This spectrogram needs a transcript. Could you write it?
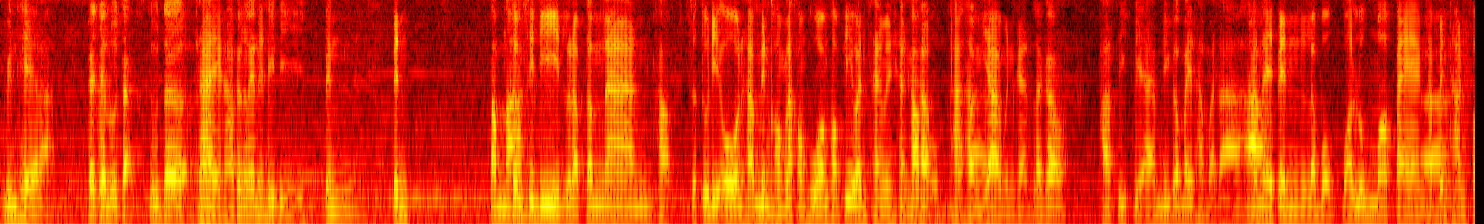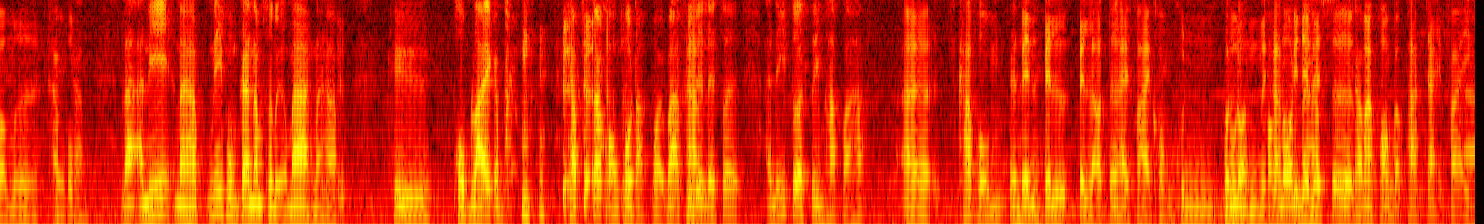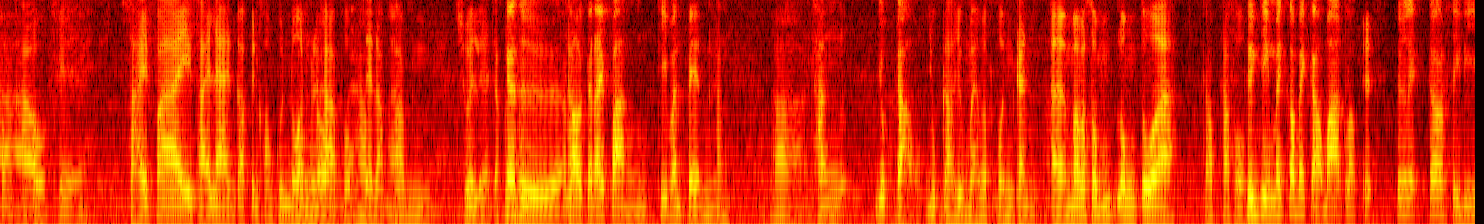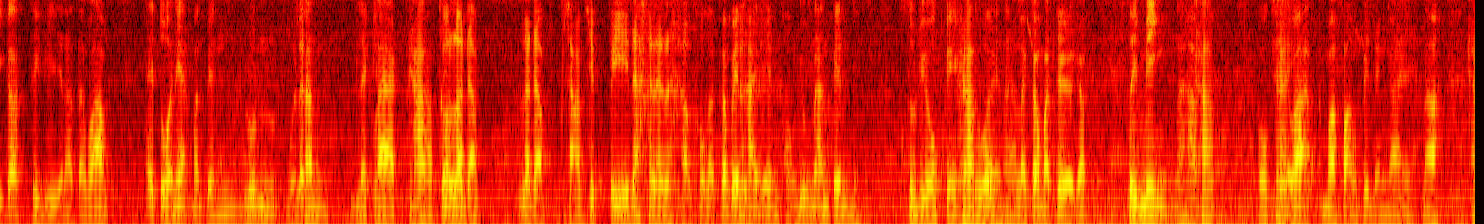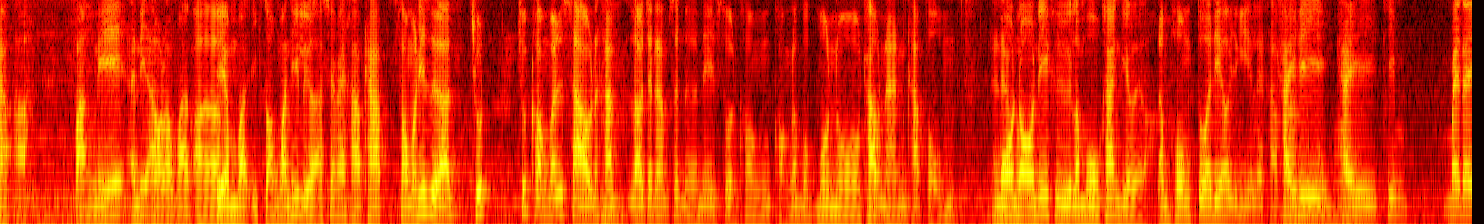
วินเทจอะก็จะรู้จักซูเดอร์ใช่ครับเครื่องเล่นเป็นซีดีเป็น เป็นตำนาเคนรื่องซีดีระดับตำนานครับสตูดิโอนะครับอืมเป็นของรักของหวงของพี่วันชัยเหมือนกันครับครับผมหานะฮะฟังยากเหมือนกันแล้วก็พาสซีพีแอมนี่ก็ไม่ธรรมดาข้างในอ่าเป็นระบบวอลลุ่มหม้อแปลงครับอ่าเป็นทรานส์ฟอร์เมอร์ครับโอเผมและอันนี้นะครับนี่ภูมิใจนำเสนอมากนะครับ คือผมไลฟ์กับกับเจ้าของโปรดักต์บ่อยมากครัฟิบเดเลเซอร์อันนี้ตัวซีมหับอะฮะเอ่อครับผมเป็นเป็นเป็นเป็นเราเตอร์ไฮไฟของคุณคุณนนท์นท์นะของครับนนท์ฟิเดเลเซอร์นะครับมาพร้อมกับภาคจ่ายไฟของเขาาโอเค สายไฟสายแลนก็เป็นของคุณนนท์ของนนท์นะครับผมนะครับได้รับความช่วยเหลือจากณนนท์ก็คือเรารับจะได้ฟังที่มันเป็นครับอ่าทั้งยุคเก่า ยุคเก่ายุคใหม่มาปนกันเอ่อมาผสมลงตัวครับครับผมคือจริงๆไม่ก็ไม่เก่ามากหรอกเครื่องเล่นก็ซีดีก็ซีดีนะแต่ว่าไอ้ตัวเนี้ยมันเป็นรุ่นเวอร์ชันแรกๆครับนะก็ระดับระดับ 30 ปีได้แล้วนะครับผมแล้วก็เป็นไฮเอ็นของยุคนั้นเป็นสตูดิโอเกรดครับด้วยผมนะแล้วก็มาเจอกับสตรีมมิ่งนะครับครับโอเคใช่ครับว่ามาฟังเป็นยังไงนะครับอะ ฝั่งนี้อันนี้เอาเรามาเอ่อ เตรียมวันอีก 2 วันที่เหลือใช่ไหมครับ ครับสองวันที่เหลือชุดชุดของวันเสาร์นะครับ เราจะนำเสนอในส่วนของของระบบโมโนครับ เท่านั้นครับผมโมโนนี่คือลำโพงข้างเดียวเลยเหรอ ลำโพงตัวเดียวอย่างนี้เลยครับใครที่ลำโพงใครที่ไม่ได้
